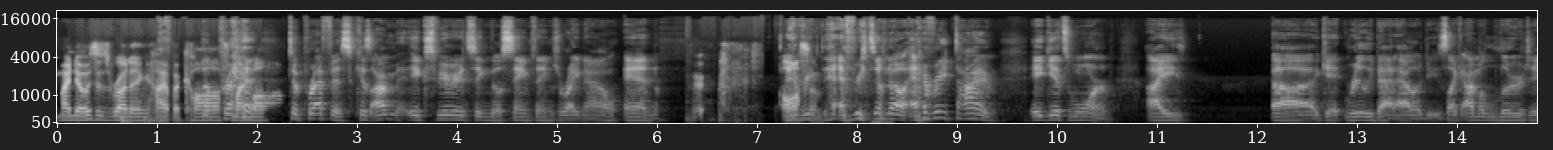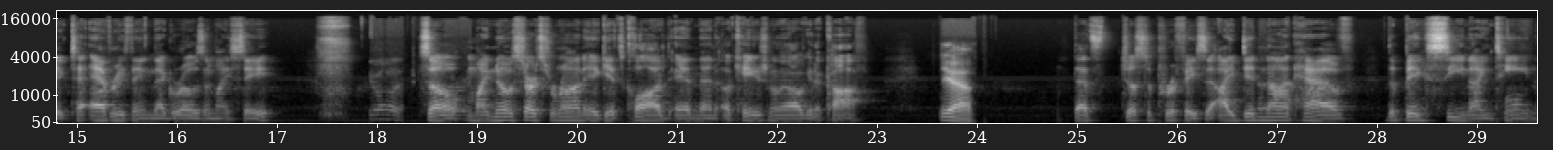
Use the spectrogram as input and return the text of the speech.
my nose is running. I have a cough. pre- My mom to preface, because I'm experiencing those same things right now, and awesome. Every, every time, no, every time it gets warm, I uh, get really bad allergies. Like I'm allergic to everything that grows in my state. So my nose starts to run, it gets clogged, and then occasionally I'll get a cough. Yeah. That's just to preface it. I did not have the big C19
